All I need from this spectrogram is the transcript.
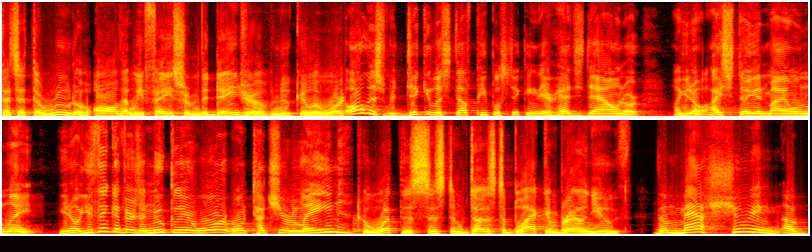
That's at the root of all that we face from the danger of nuclear war. All this ridiculous stuff, people sticking their heads down or You know, I stay in my own lane. You know, you think if there's a nuclear war, it won't touch your lane? To what this system does to black and brown youth. The mass shooting of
